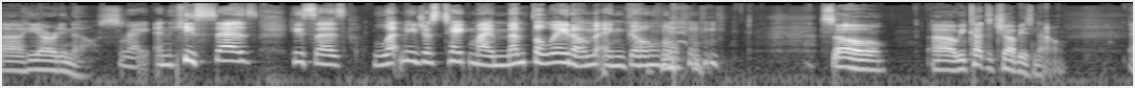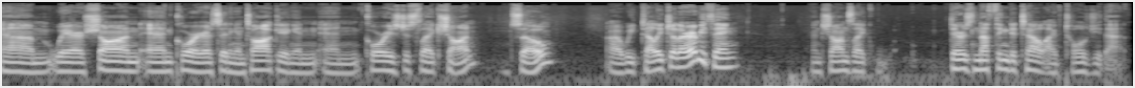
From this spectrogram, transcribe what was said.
uh, he already knows. right. And he says, he says, "Let me just take my mentholatum and go home." So uh, we cut to Chubby's now, um, where Sean and Corey are sitting and talking, and, and Corey's just like, Sean, so uh, we tell each other everything. And Sean's like, there's nothing to tell. I've told you that.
